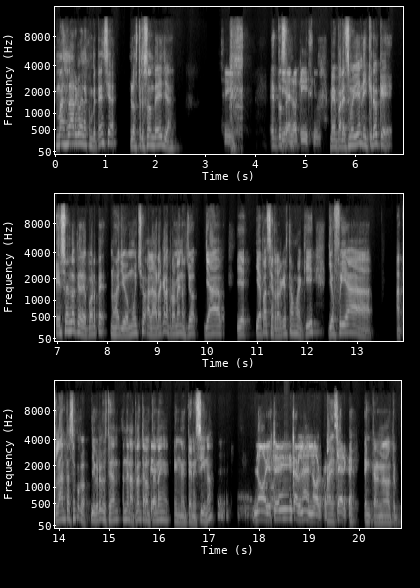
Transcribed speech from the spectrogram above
más largos de la competencia, los tres son de ella. Sí. Entonces, es loquísimo. Me parece muy bien y creo que eso es lo que deporte nos ayudó mucho. A la verdad que, por lo menos, yo ya, ya, ya para cerrar que estamos aquí, yo fui a Atlanta hace poco. Yo creo que ustedes andan en Atlanta, no están en, Tennessee, ¿no? No, yo estoy en Carolina del Norte, ah, cerca. En, Carolina del Norte,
